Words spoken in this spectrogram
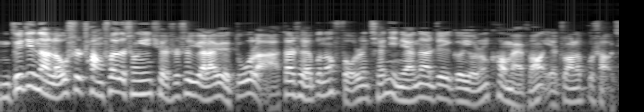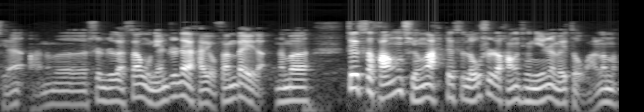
你最近呢，楼市唱衰的声音确实是越来越多了啊，但是也不能否认前几年呢，这个有人靠买房也赚了不少钱啊，那么甚至在三五年之内还有翻倍的。那么这次行情啊，这次楼市的行情，您认为走完了吗？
